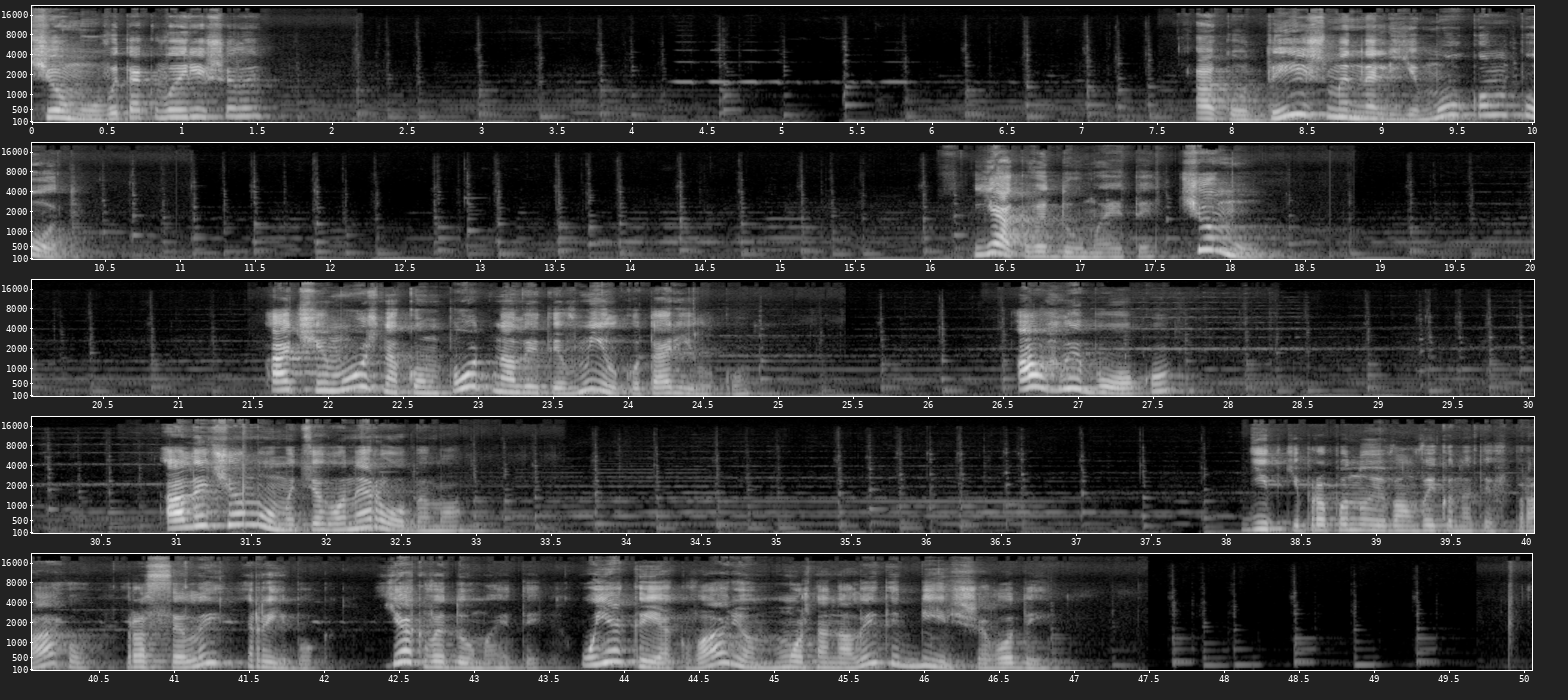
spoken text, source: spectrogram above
Чому ви так вирішили? А куди ж ми нальємо компот? Як ви думаєте, чому? А чи можна компот налити в мілку тарілку? А в глибоку? Але чому ми цього не робимо? Дітки, пропоную вам виконати вправу розсели рибок. Як ви думаєте, у який акваріум можна налити більше води?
